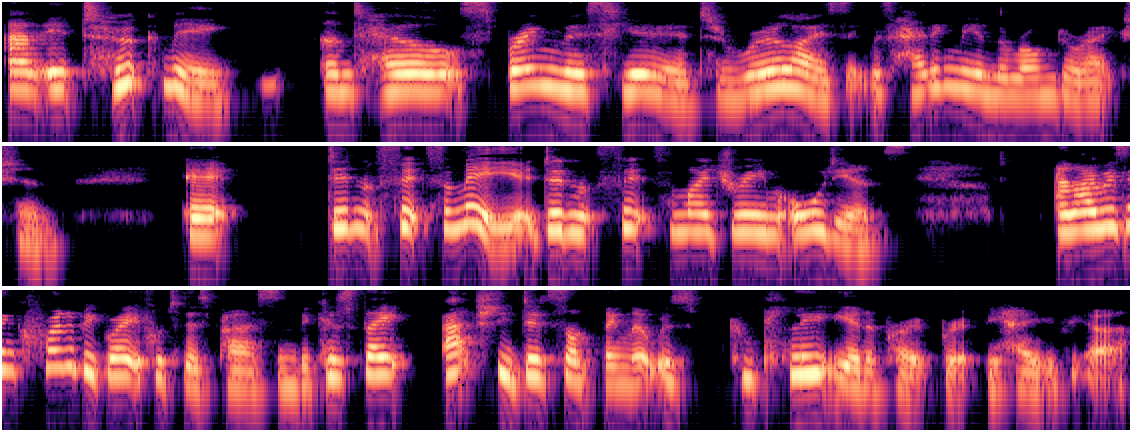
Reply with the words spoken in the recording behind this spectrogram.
And it took me until spring this year to realize it was heading me in the wrong direction. It didn't fit for me. It didn't fit for my dream audience. And I was incredibly grateful to this person because they actually did something that was completely inappropriate behavior.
